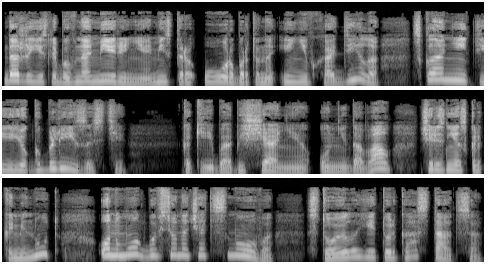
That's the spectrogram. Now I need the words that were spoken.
Даже если бы в намерение мистера Уорбертона и не входило склонить ее к близости, какие бы обещания он ни давал, через несколько минут он мог бы все начать снова, стоило ей только остаться.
